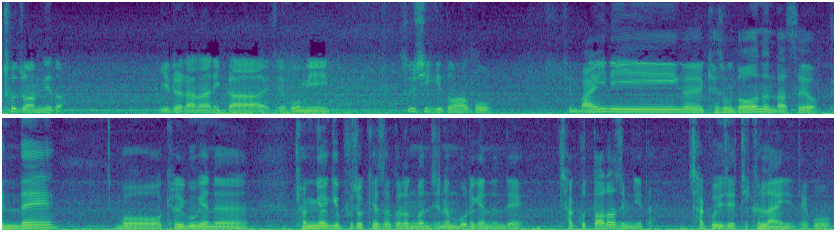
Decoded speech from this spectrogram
초조합니다. 일을 안 하니까 이제 몸이 쑤시기도 하고 지금 마이닝을 계속 넣어는 놨어요. 근데 뭐 결국에는 경력이 부족해서 그런 건지는 모르겠는데 자꾸 떨어집니다. 자꾸 이제 디클라인이 되고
